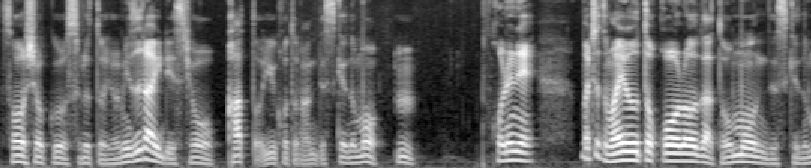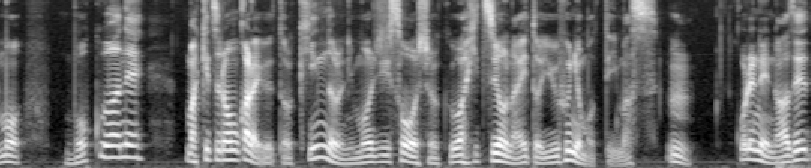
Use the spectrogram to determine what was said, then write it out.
装飾をすると読みづらいでしょうか？ということなんですけども、うん。これね、まあ、ちょっと迷うところだと思うんですけども、僕はね、まあ、結論から言うと、Kindle に文字装飾は必要ないというふうに思っています。うん。これね、なぜ、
